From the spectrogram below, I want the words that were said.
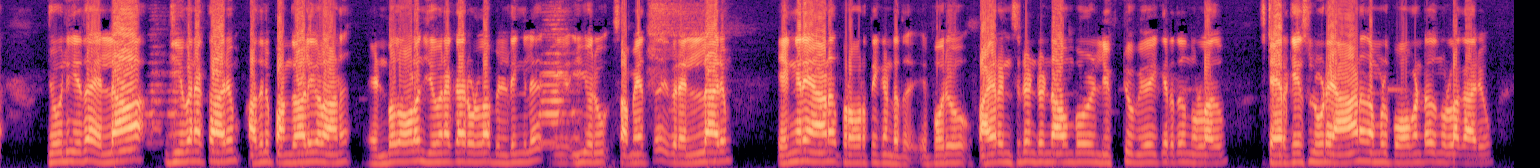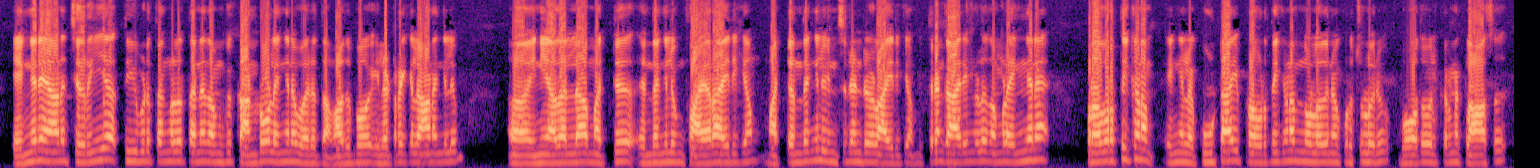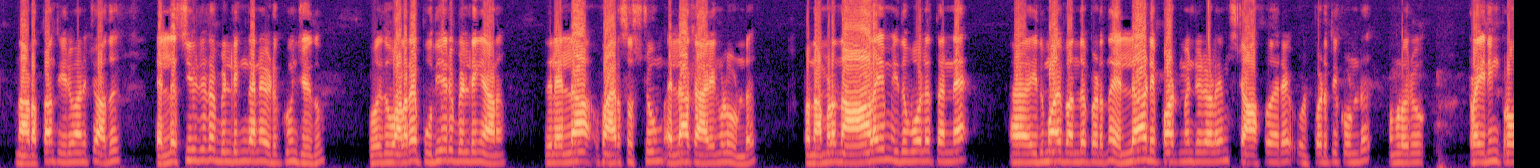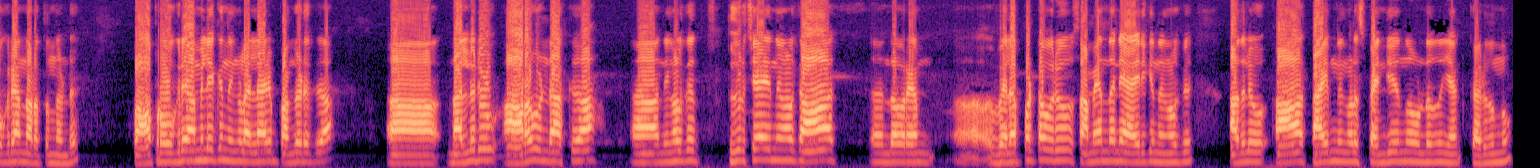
ജോലി ചെയ്ത എല്ലാ ജീവനക്കാരും അതിൽ പങ്കാളികളാണ്. എൺപതോളം ജീവനക്കാരുള്ള ബിൽഡിങ്ങിൽ ഈ ഒരു സമയത്ത് ഇവരെല്ലാവരും എങ്ങനെയാണ് പ്രവർത്തിക്കേണ്ടത്? ഇപ്പൊ ഒരു ഫയർ ഇൻസിഡന്റ് ഉണ്ടാകുമ്പോൾ ലിഫ്റ്റ് ഉപയോഗിക്കരുത് എന്നുള്ളതും സ്റ്റെയർ കേസിലൂടെയാണ് നമ്മൾ പോകേണ്ടത് എന്നുള്ള കാര്യവും എങ്ങനെയാണ് ചെറിയ തീപിടുത്തങ്ങൾ തന്നെ നമുക്ക് കൺട്രോൾ എങ്ങനെ വരുത്താം? അതിപ്പോ ഇലക്ട്രിക്കൽ ആണെങ്കിലും ഇനി അതല്ല മറ്റ് എന്തെങ്കിലും ഫയർ ആയിരിക്കാം മറ്റെന്തെങ്കിലും ഇൻസിഡന്റുകൾ ആയിരിക്കാം. ഇത്തരം കാര്യങ്ങൾ നമ്മൾ എങ്ങനെ പ്രവർത്തിക്കണം? എങ്ങനെ കൂട്ടായി പ്രവർത്തിക്കണം എന്നുള്ളതിനെ കുറിച്ചുള്ള ഒരു ബോധവൽക്കരണ ക്ലാസ് നടത്താൻ തീരുമാനിച്ചു. അത് എൽ എസ് ജിയുടെ ബിൽഡിംഗ് തന്നെ എടുക്കുകയും ചെയ്തു. അപ്പോൾ ഇത് വളരെ പുതിയൊരു ബിൽഡിംഗ് ആണ്. ഇതിലെല്ലാ ഫയർ സിസ്റ്റവും എല്ലാ കാര്യങ്ങളും ഉണ്ട്. അപ്പൊ നമ്മൾ നാളെയും ഇതുപോലെ തന്നെ ഇതുമായി ബന്ധപ്പെടുന്ന എല്ലാ ഡിപ്പാർട്ട്മെന്റുകളെയും സ്റ്റാഫ് വരെ ഉൾപ്പെടുത്തിക്കൊണ്ട് നമ്മളൊരു ട്രെയിനിങ് പ്രോഗ്രാം നടത്തുന്നുണ്ട്. അപ്പൊ ആ പ്രോഗ്രാമിലേക്ക് നിങ്ങൾ എല്ലാവരും പങ്കെടുക്കുക നല്ലൊരു അറിവുണ്ടാക്കുക. നിങ്ങൾക്ക് തീർച്ചയായും നിങ്ങൾക്ക് ആ എന്താ പറയാ വിലപ്പെട്ട ഒരു സമയം തന്നെ ആയിരിക്കും നിങ്ങൾക്ക് അതിൽ ആ ടൈം നിങ്ങൾ സ്പെൻഡ് ചെയ്യുന്നതുകൊണ്ടെന്ന് ഞാൻ കരുതുന്നു.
